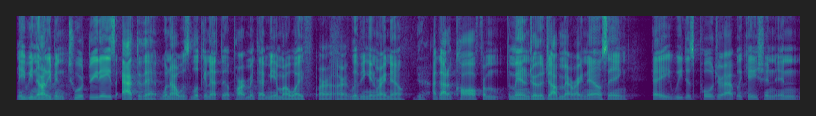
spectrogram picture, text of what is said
maybe not even two or three days after that, when I was looking at the apartment that me and my wife are, are living in right now, Yeah. I got a call from the manager of the job I'm at right now saying, Hey, we just pulled your application and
